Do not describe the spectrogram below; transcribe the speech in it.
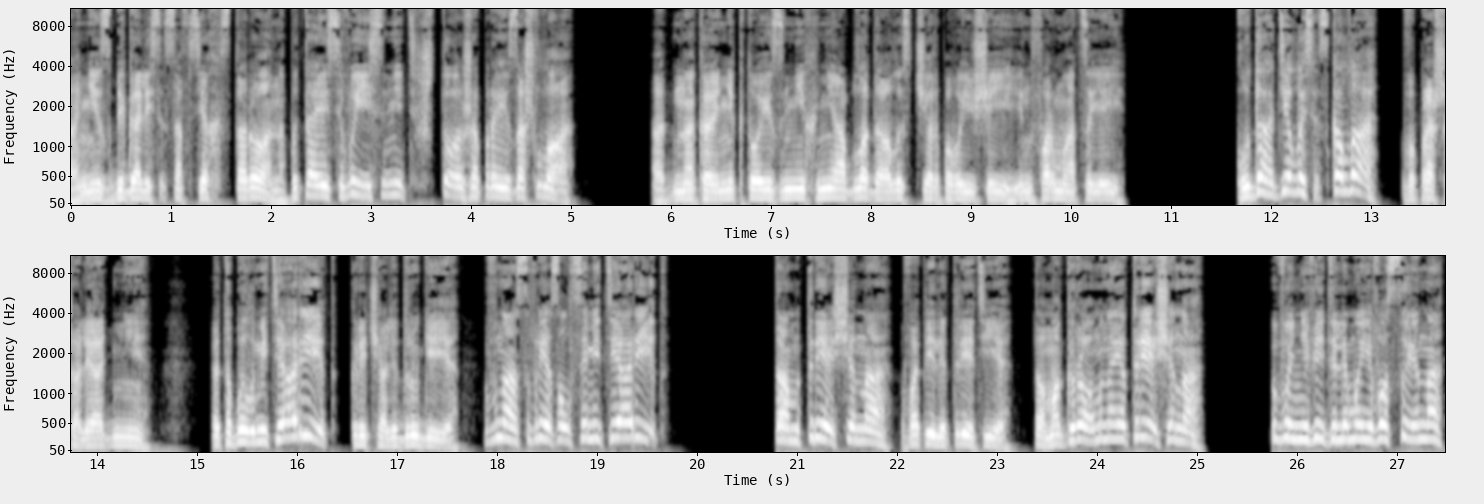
Они сбегались со всех сторон, пытаясь выяснить, что же произошло. Однако никто из них не обладал исчерпывающей информацией. «Куда делась скала?» — вопрошали одни. «Это был метеорит!» — кричали другие. «В нас врезался метеорит!» «Там трещина!» — вопили третьи. «Там огромная трещина!» «Вы не видели моего сына?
